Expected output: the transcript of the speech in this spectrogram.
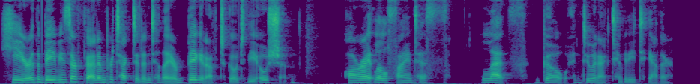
Here, the babies are fed and protected until they are big enough to go to the ocean. All right, little scientists, let's go and do an activity together.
